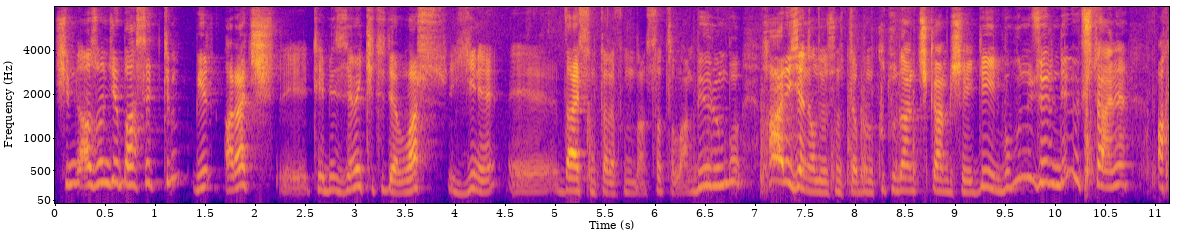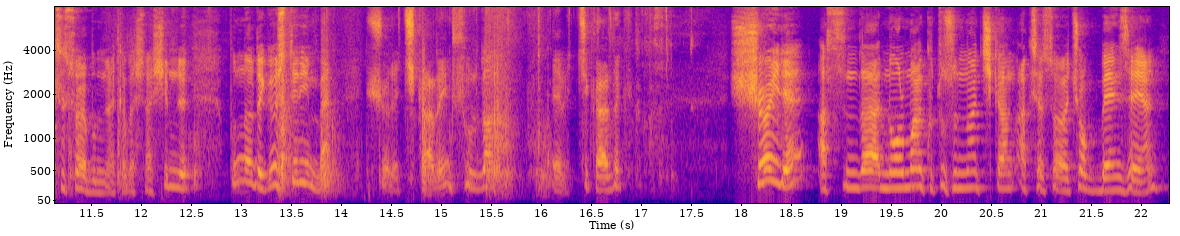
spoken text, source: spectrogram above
Şimdi az önce bahsettim bir araç e, temizleme kiti de var. Yine e, Dyson tarafından satılan bir ürün bu. Haricen alıyorsunuz tabi bunu kutudan çıkan bir şey değil. Bu bunun üzerinde 3 tane aksesuar bulunuyor arkadaşlar. Şimdi bunları da göstereyim ben. Şöyle çıkarayım şuradan. Evet çıkardık. Şöyle aslında normal kutusundan çıkan aksesuara çok benzeyen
